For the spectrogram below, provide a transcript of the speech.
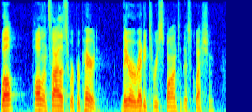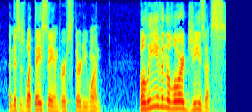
Well, Paul and Silas were prepared. They were ready to respond to this question. And this is what they say in verse 31. Believe in the Lord Jesus,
